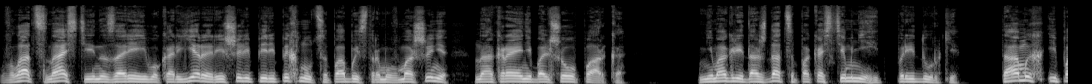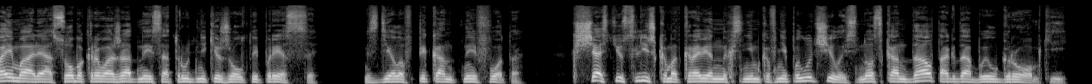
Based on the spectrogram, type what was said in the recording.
Влад с Настей на заре его карьеры решили перепихнуться по-быстрому в машине на окраине большого парка. Не могли дождаться, пока стемнеет, придурки. Там их и поймали особо кровожадные сотрудники желтой прессы, сделав пикантные фото. К счастью, слишком откровенных снимков не получилось, но скандал тогда был громкий.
